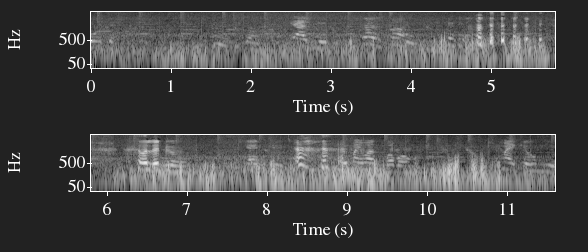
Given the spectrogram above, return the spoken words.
wote. Yal yo. Yal pa ou. Olo dou. Yal yo. Yon man yon man bobo ou. Yon man ike ou mwe.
